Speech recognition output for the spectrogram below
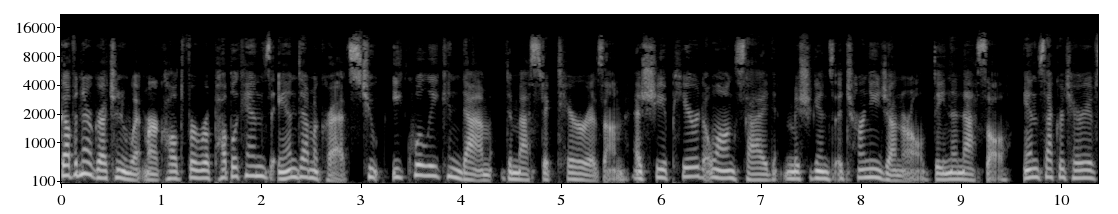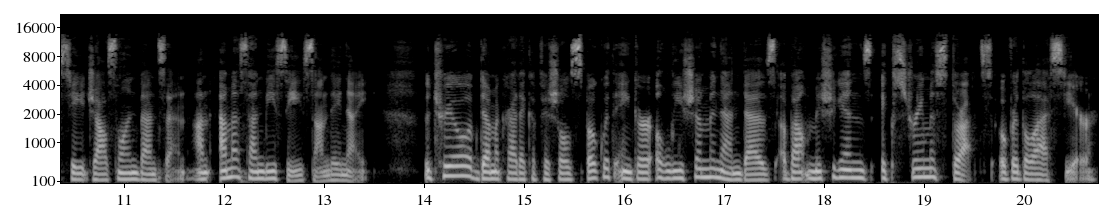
Governor Gretchen Whitmer called for Republicans and Democrats to equally condemn domestic terrorism as she appeared alongside Michigan's Attorney General Dana Nessel and Secretary of State Jocelyn Benson on MSNBC Sunday night. The trio of Democratic officials spoke with anchor Alicia Menendez about Michigan's extremist threats over the last year,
